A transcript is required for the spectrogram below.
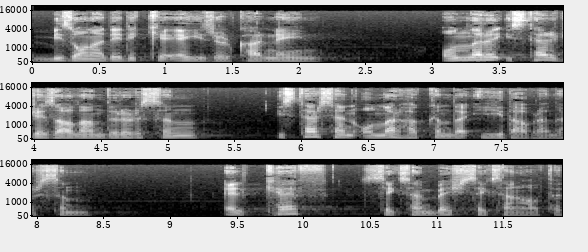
Biz ona dedik ki ey Zülkarneyn, onları ister cezalandırırsın, istersen onlar hakkında iyi davranırsın. El-Kehf 85-86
